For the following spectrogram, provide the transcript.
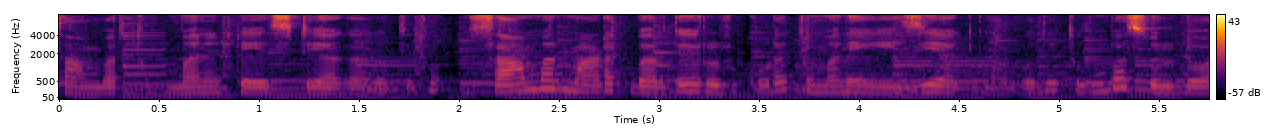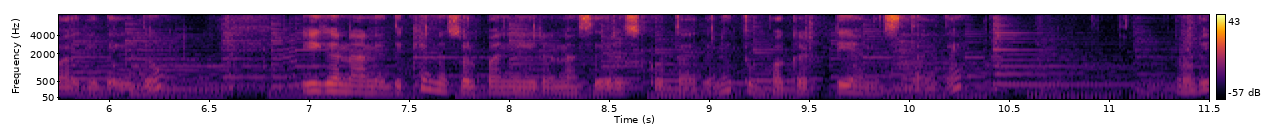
ಸಾಂಬಾರು ತುಂಬಾ ಟೇಸ್ಟಿಯಾಗಿ ಆಗುತ್ತಿತ್ತು ಸಾಂಬಾರು ಮಾಡೋಕ್ಕೆ ಬರದೇ ಇರೋರು ಕೂಡ ತುಂಬಾ ಈಸಿಯಾಗಿ ಮಾಡ್ಬೋದು. ತುಂಬ ಸುಲಭವಾಗಿದೆ ಇದು. ಈಗ ನಾನು ಇದಕ್ಕೆ ಸ್ವಲ್ಪ ನೀರನ್ನು ಸೇರಿಸ್ಕೊತಾ ಇದ್ದೀನಿ. ತುಂಬ ಗಟ್ಟಿ ಅನ್ನಿಸ್ತಾ ಇದೆ. ನೋಡಿ,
